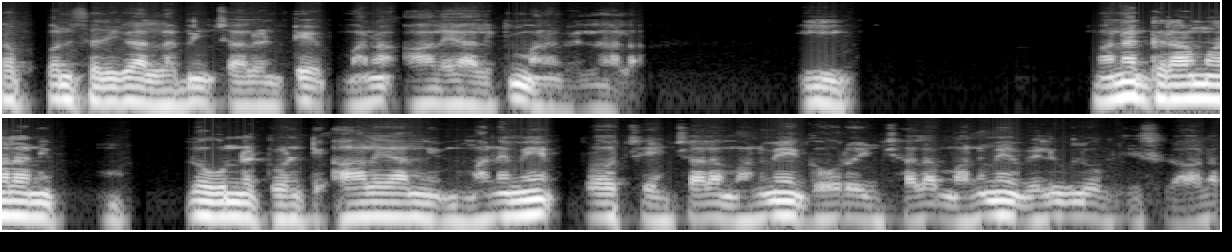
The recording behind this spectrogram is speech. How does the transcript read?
తప్పనిసరిగా లభించాలంటే మన ఆలయాలకి మనం వెళ్ళాలి. ఈ మన గ్రామాలని లో ఉన్నటువంటి ఆలయాల్ని మనమే ప్రోత్సహించాలా మనమే గౌరవించాలా మనమే వెలుగులోకి తీసుకురావాలా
